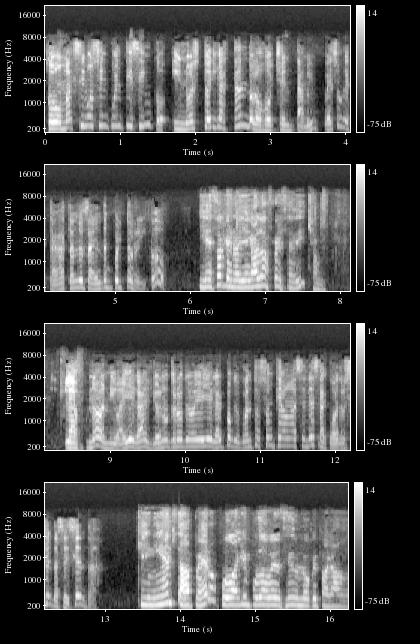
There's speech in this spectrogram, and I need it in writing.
Como máximo 55 y no estoy gastando los 80 mil pesos que está gastando esa gente en Puerto Rico. Y eso que no llega a la First Edition. La- no, ni va a llegar. Yo no creo que vaya a llegar porque ¿cuántos son que van a hacer de esas? 400, 600. 500, pero pudo, alguien pudo haber sido un loco y pagado.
